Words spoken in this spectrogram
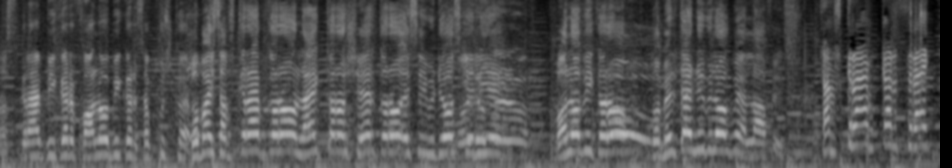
सब्सक्राइब भी कर फॉलो भी कर सब कुछ कर। तो भाई सब्सक्राइब करो लाइक करो शेयर करो ऐसी वीडियोस के लिए। फॉलो भी करो। तो मिलता है न्यू ब्लॉग में। अल्लाह हाफिज। सब्सक्राइब कर सब्सक्राइब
